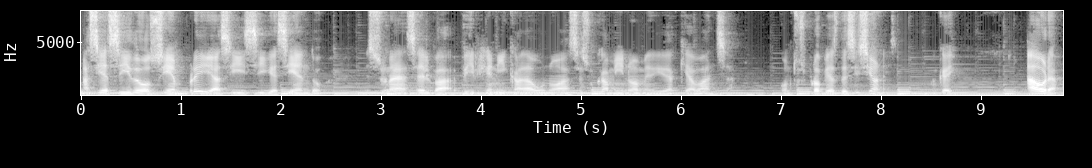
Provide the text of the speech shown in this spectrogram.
Así ha sido siempre y así sigue siendo. Es una selva virgen y cada uno hace su camino a medida que avanza, con tus propias decisiones. ¿ok? Ahora,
